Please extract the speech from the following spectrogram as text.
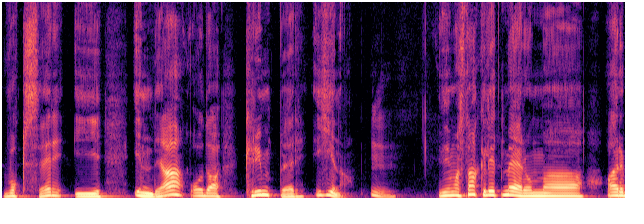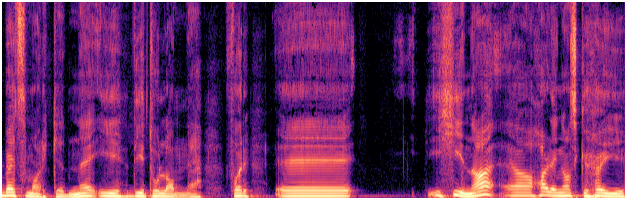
vokser i India, og da krymper i Kina. Mm. Vi må snakke litt mer om uh, arbeidsmarkedene i de to landene. For eh, i Kina har det en ganske høy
